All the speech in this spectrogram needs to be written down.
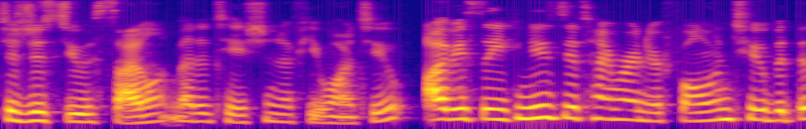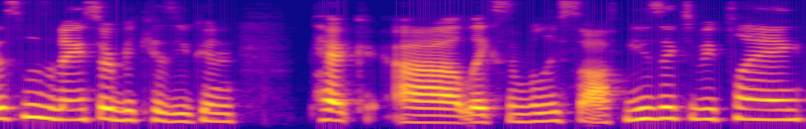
to just do a silent meditation if you want to. Obviously, you can use the timer on your phone too, but this one's nicer because you can pick uh, like some really soft music to be playing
